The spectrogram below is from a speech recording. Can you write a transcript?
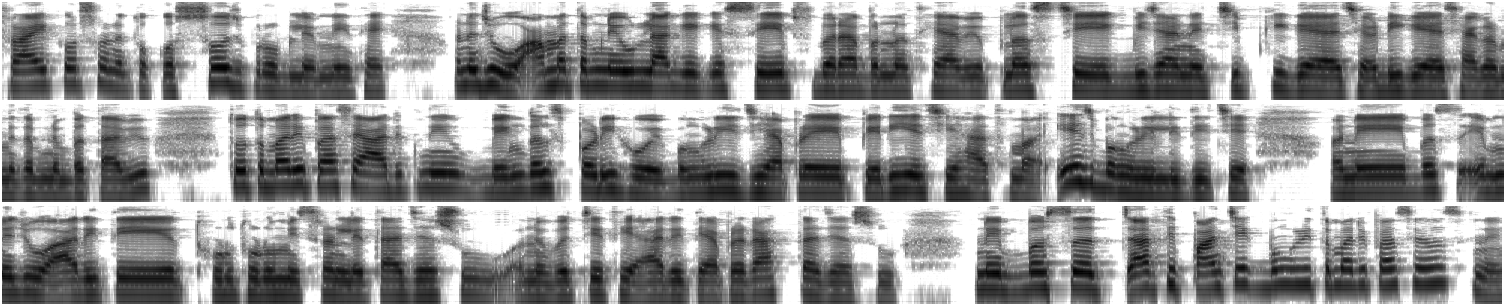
ફ્રાય કરશો ને તો કશો જ પ્રોબ્લેમ નહીં થાય. અને જુઓ, આમાં તમને એવું લાગે કે શેપ્સ બરાબર નથી આવ્યો, પ્લસ છે એકબીજાને ચીપકી ગયા છે, અડી ગયા છે, આગળ મેં તમને બતાવ્યું. તો તમારી પાસે આ રીતની બેંગલ્સ પડી હોય, બંગડી જે આપણે પહેરીએ છીએ હાથમાં, એ જ બંગડી લીધી છે. અને બસ એમને જો આ રીતે થોડું થોડું મિશ્રણ લેતા જશું અને વચ્ચેથી આ રીતે આપણે રાખતા જશું. ને બસ ચારથી પાંચેક બંગડી તમારી પાસે હશે ને?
